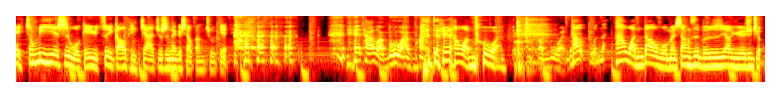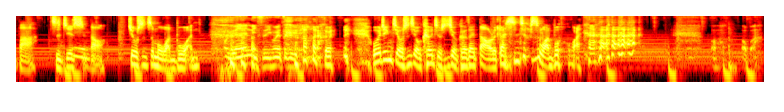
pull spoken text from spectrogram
哎、中立夜市我给予最高评价就是那个小钢珠店，因为他玩不完嘛，对他玩不完，玩不完。他我那他玩到我们上次不是要约去酒吧，直接迟到，就是这么玩不完。哦，原来你是因为这个原因啊！对我已经九十九颗九十九颗在到了，但是就是玩不完。哦，好吧。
